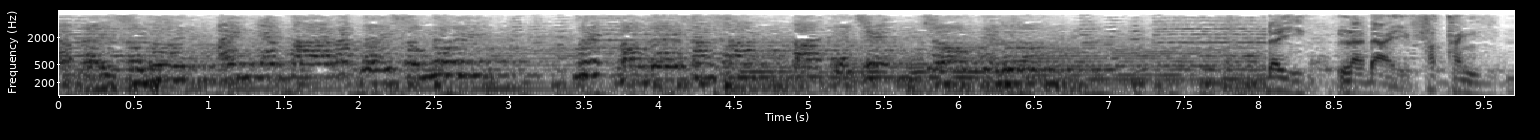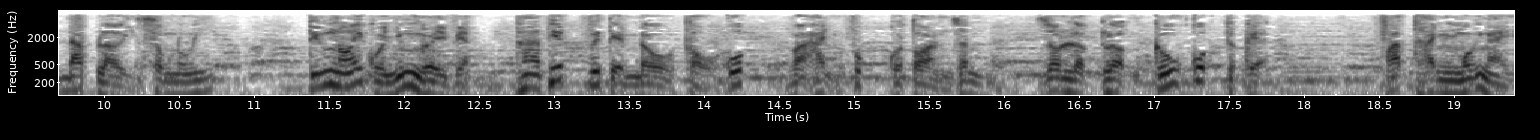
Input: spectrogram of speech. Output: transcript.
đạp đầy sông núi. Anh em ta đạp đầy sông núi. Quyết bao vệ giang san ta thể chết cho quê hương. Đây là đài phát thanh đáp lời sông núi. Tiếng nói của những người việt tha thiết với tiền đồ tổ quốc và hạnh phúc của toàn dân do lực lượng cứu quốc thực hiện. Phát thanh mỗi ngày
